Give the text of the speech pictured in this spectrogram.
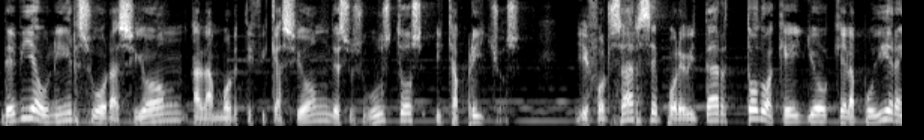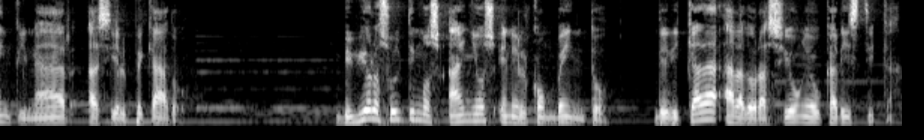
debía unir su oración a la mortificación de sus gustos y caprichos, y esforzarse por evitar todo aquello que la pudiera inclinar hacia el pecado. Vivió los últimos años en el convento, dedicada a la adoración eucarística.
